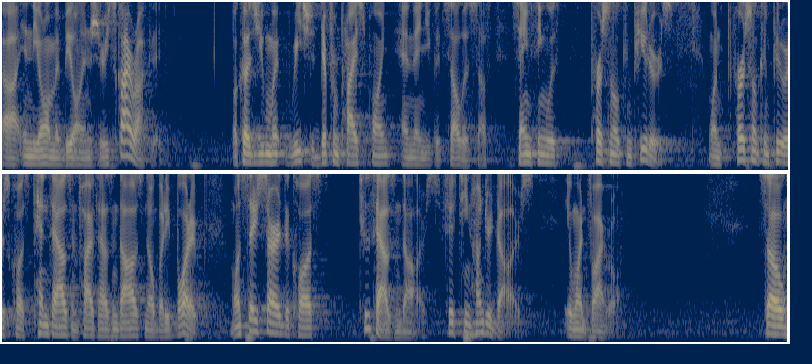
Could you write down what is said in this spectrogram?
uh, in the automobile industry skyrocketed because you reached a different price point and then you could sell this stuff. Same thing with personal computers. When personal computers cost $10,000, $5,000, nobody bought it. Once they started to cost $2,000, $1,500, it went viral. So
